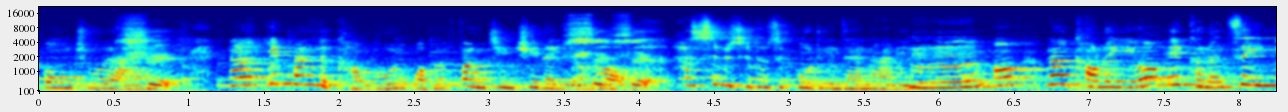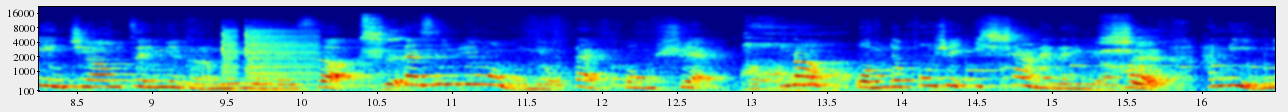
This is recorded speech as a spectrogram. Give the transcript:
风出来。是。那一般的烤炉，我们放进去了以后，是是。它是不是都是固定在那里？嗯哦，那烤了以后，哎，可能这一面焦，这一面可能没有颜色，是。但是因为我们有带风旋，哦。那我们的风旋一下来了以后是，它里面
